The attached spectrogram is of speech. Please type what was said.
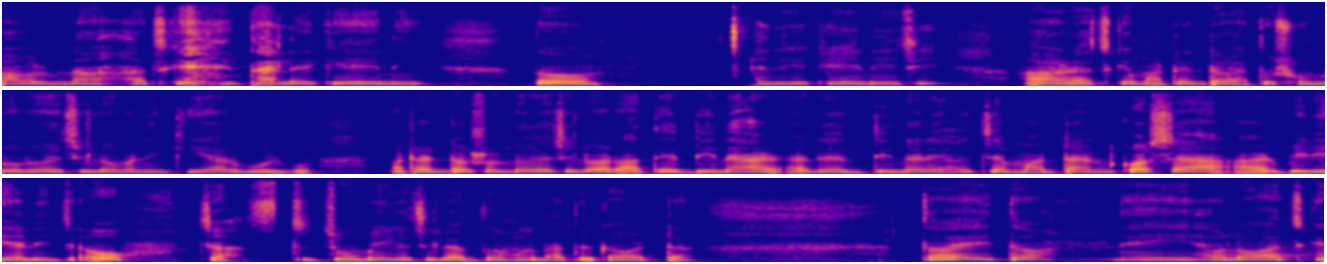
ভাবলাম না, আজকে তাহলে খেয়ে নিই। তো এদিকে খেয়ে নিয়েছি, আর আজকে মাটনটাও এত সুন্দর হয়েছিল মানে কি আর বলব। মাটনটাও সুন্দর হয়েছিল, আর রাতের ডিনার, আর ডিনারে হচ্ছে মাটন, কষা আর বিরিয়ানি ওহ জাস্ট জমে গেছিল একদম রাতের খাবারটা। তো এই তো, এই হলো আজকে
